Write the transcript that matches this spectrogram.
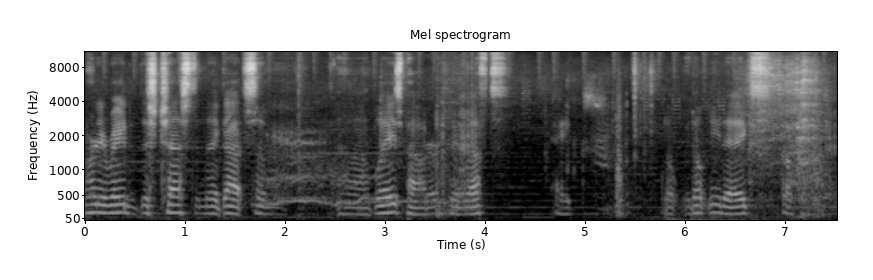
already raided this chest and they got some uh, blaze powder. They left. Eggs. Nope, we don't need eggs. Okay.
